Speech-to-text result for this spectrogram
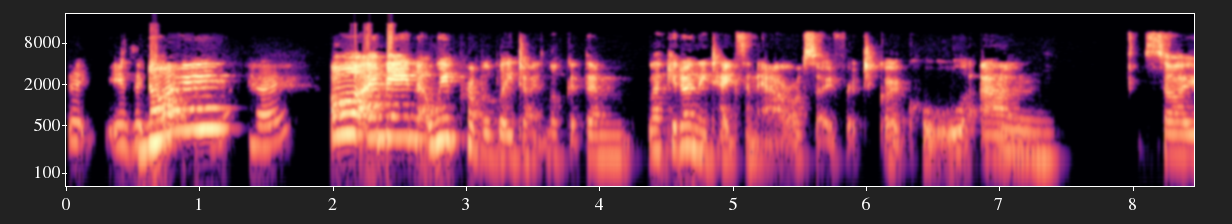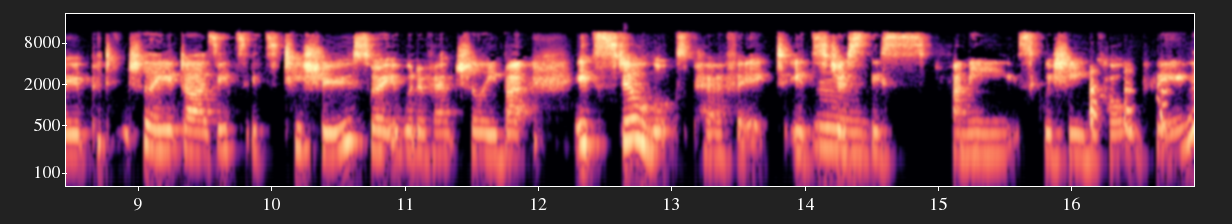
Is it no? No. Oh, I mean, we probably don't look at them. Like, it only takes an hour or so for it to go cool. Um, mm. So potentially it does. It's it's tissue, so it would eventually, but it still looks perfect. It's mm. just this funny, squishy, cold thing.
